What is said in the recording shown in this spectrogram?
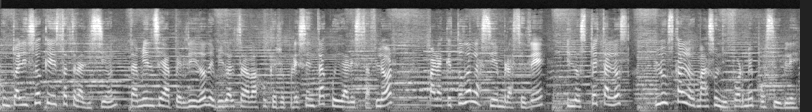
puntualizó que esta tradición también se ha perdido debido al trabajo que representa cuidar esta flor para que toda la siembra se dé y los pétalos luzcan lo más uniforme posible.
